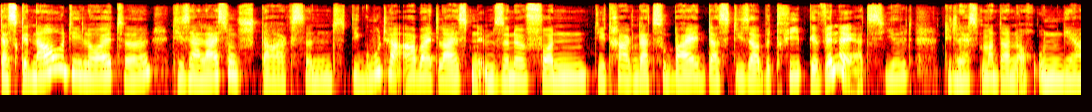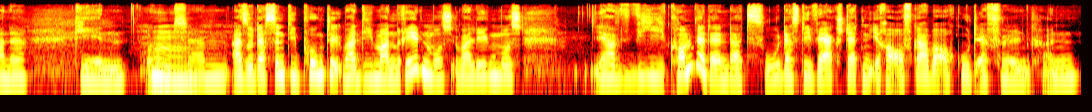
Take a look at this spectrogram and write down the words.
dass genau die Leute, die sehr leistungsstark sind, die gute Arbeit leisten im Sinne von, die tragen dazu bei, dass dieser Betrieb Gewinne erzielt, die lässt man dann auch ungerne gehen. Und hm. ähm, also das sind die Punkte, über die man reden muss, überlegen muss, ja, wie kommen wir denn dazu, dass die Werkstätten ihre Aufgabe auch gut erfüllen können?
